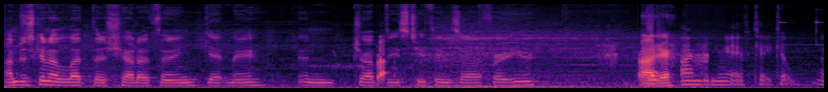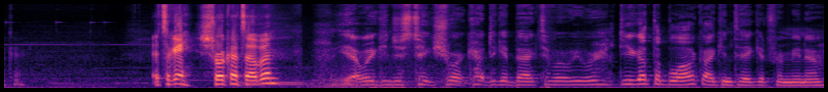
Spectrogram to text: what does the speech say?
I'm just gonna let the shadow thing get me and drop these two things off right here. Roger. Oh, I'm getting AFK killed. Okay. It's okay. Shortcut's open. Yeah, we can just take shortcut to get back to where we were. Do you got the block? I can take it from you now.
